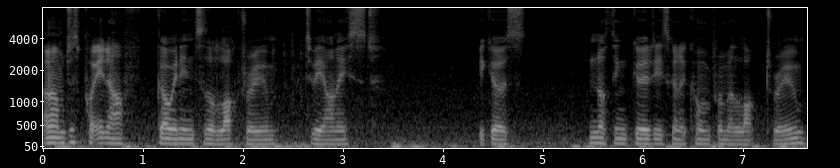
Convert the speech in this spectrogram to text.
I'm just putting off going into the locked room, to be honest. Because nothing good is going to come from a locked room.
